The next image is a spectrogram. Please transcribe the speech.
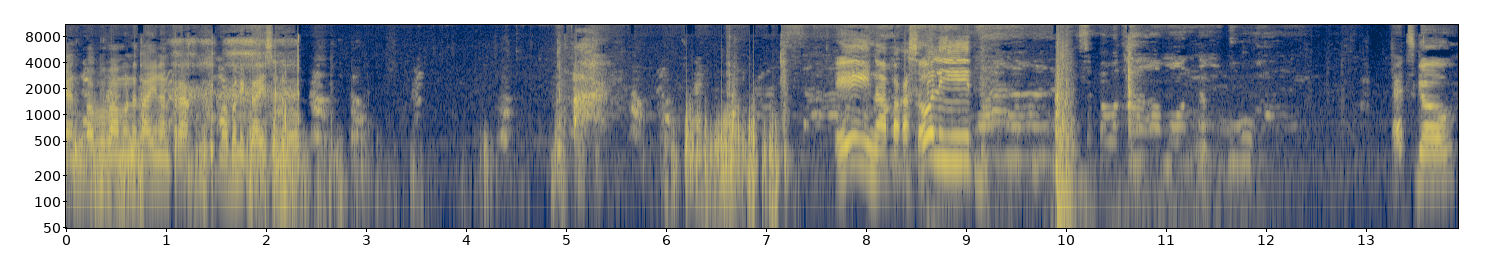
Ayan, bababa muna tayo ng truck. Babalik tayo sa loob. Ah. Eh, ng buhay. Let's go!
